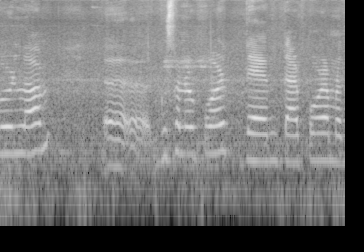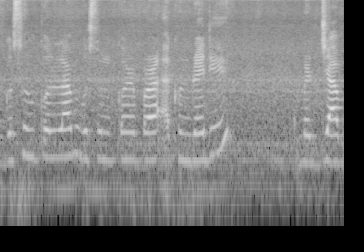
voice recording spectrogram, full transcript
করলাম আহ, গোছানোর পর দেন তারপর আমরা গোসল করলাম। গোসল করার পর এখন রেডি আমরা যাব।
